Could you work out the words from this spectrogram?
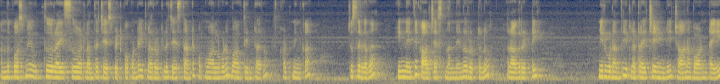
అందుకోసమే ఉత్తు రైస్ అట్లంతా చేసి పెట్టుకోకుండా ఇట్లా రొట్టెలు చేస్తా అంటే పాపం వాళ్ళు కూడా బాగా తింటారు కట్ని ఇంకా. చూస్తారు కదా? ఇన్నైతే కాల్ చేస్తున్నాను నేను రొట్టెలు రాగరొట్టి. మీరు కూడా అంతే ఇట్లా ట్రై చేయండి చాలా బాగుంటాయి.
